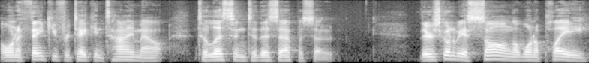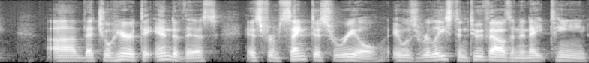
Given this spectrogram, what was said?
I want to thank you for taking time out to listen to this episode. There's going to be a song I want to play uh, that you'll hear at the end of this It's from Sanctus Real. It was released in 2018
